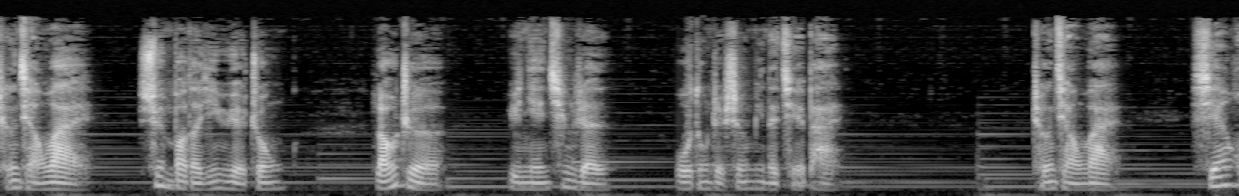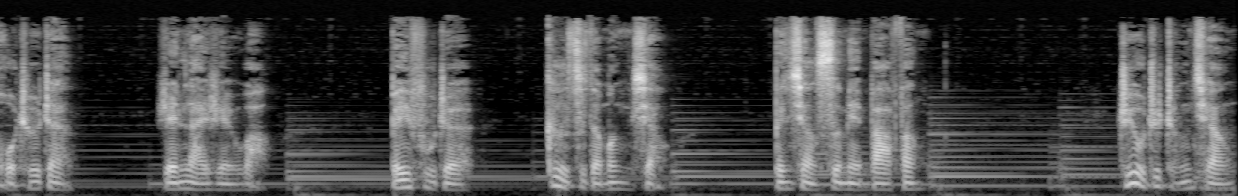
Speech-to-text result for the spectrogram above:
城墙外炫爆的音乐中，老者与年轻人舞动着生命的节拍。城墙外，西安火车站，人来人往，背负着各自的梦想，奔向四面八方。只有这城墙，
